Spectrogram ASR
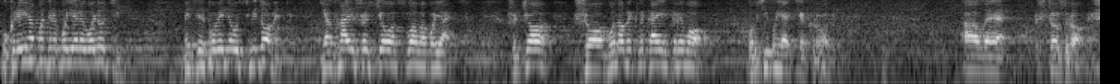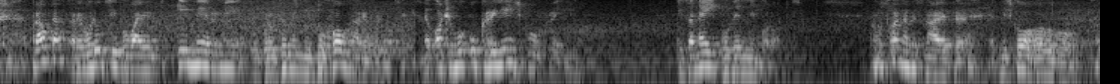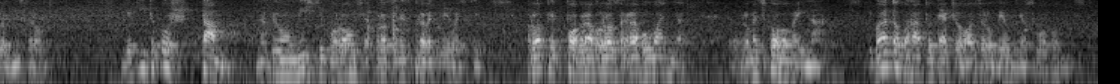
Україна потребує революції. Ми це повинні усвідомити. Я знаю, що з цього слова бояться, що, цього, що воно викликає тривогу, бо всі бояться крові. Але що зробиш? Правда, революції бувають і мирні, в розумінні духовна революція. Ми хочемо українську Україну. І за неї повинні боротися. Руслана, ви знаєте, як міського голову Новодністровська, який також там, на цьому місці, боровся проти несправедливості, проти розграбування громадського майна. І багато-багато дечого зробив для свого міста.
